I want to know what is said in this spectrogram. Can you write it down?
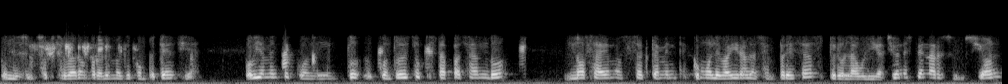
donde se observaron problemas de competencia. Obviamente con, con todo esto que está pasando, no sabemos exactamente cómo le va a ir a las empresas, pero la obligación está en la resolución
